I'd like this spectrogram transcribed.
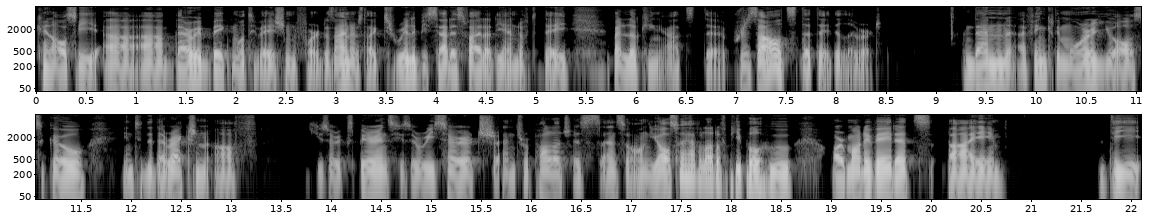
can also be a, a, very big motivation for designers like to really be satisfied at the end of the day by looking at the results that they delivered. And then i think the more you also go into the direction of user experience user research anthropologists and so on you also have a lot of people who are motivated by the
